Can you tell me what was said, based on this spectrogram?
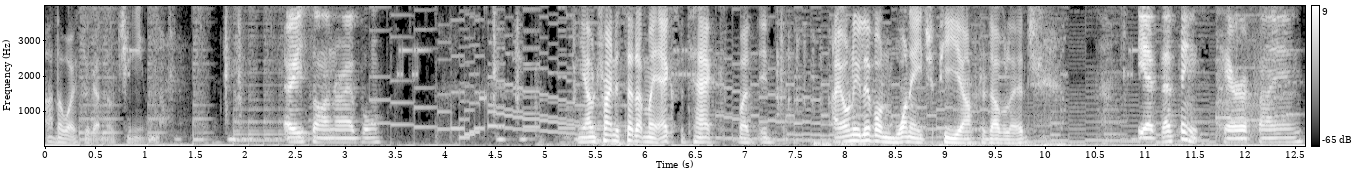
otherwise I got no chance. Are you still on Rival? Yeah, I'm trying to set up my X attack, but it I only live on 1 HP after double edge. Yeah, that thing's terrifying.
